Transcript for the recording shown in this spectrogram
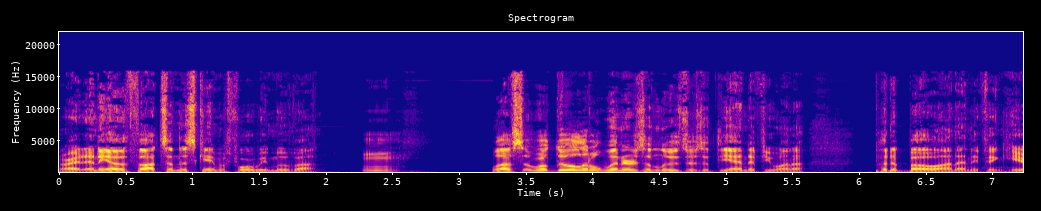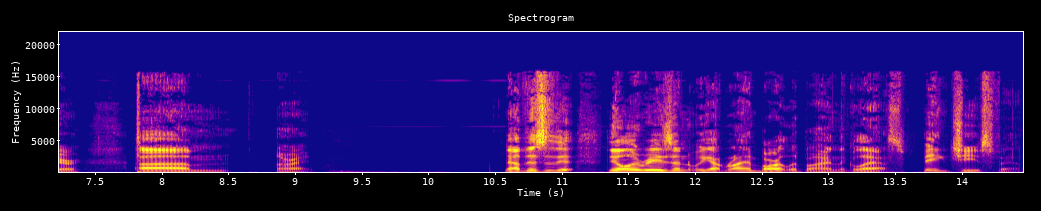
All right. Any other thoughts on this game before we move on? Hmm. We'll have, we'll do a little winners and losers at the end if you want to put a bow on anything here. Um, all right. Now this is the the only reason we got Ryan Bartlett behind the glass. Big Chiefs fan.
